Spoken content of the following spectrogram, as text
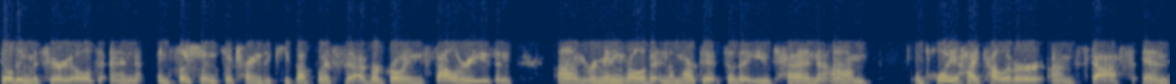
building materials and inflation. So trying to keep up with the ever growing salaries and um, remaining relevant in the market so that you can um, employ high caliber um, staff and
